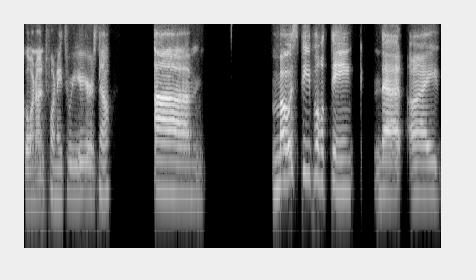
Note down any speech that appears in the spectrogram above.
going on 23 years now. Um most people think that I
